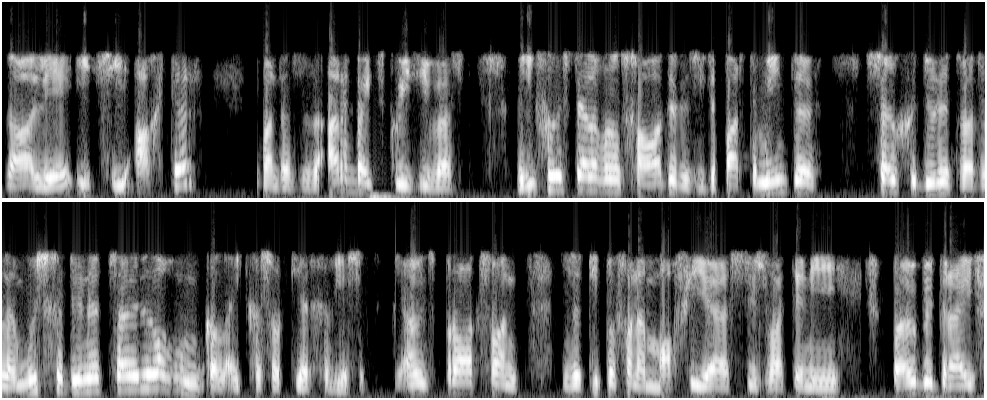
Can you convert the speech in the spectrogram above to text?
Daar lê iets hier agter want as dit 'n arbeidskwessie was, met die voorstelle wat ons gehad het, is die departemente sou gedoen het wat hulle moes gedoen het, sou lank al uitgesorteer gewees het. Die ouens praat van dis 'n tipe van 'n maffia soos wat in die boubedryf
